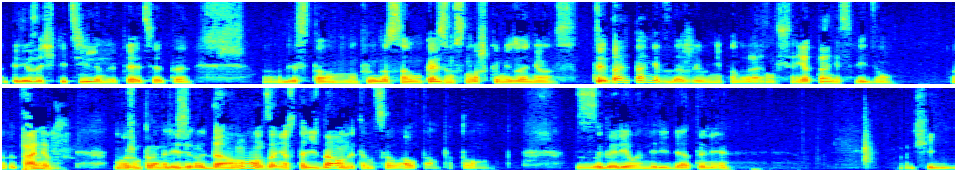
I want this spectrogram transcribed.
отрезочки, Тилин опять это листал. Ну, выносом Казин с ножками занес. Ты танец даже его не понравился. Я танец видел. Танец? Можем проанализировать. Да, ну, он занес тачдаун и танцевал там потом с загорелыми ребятами. Очень,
